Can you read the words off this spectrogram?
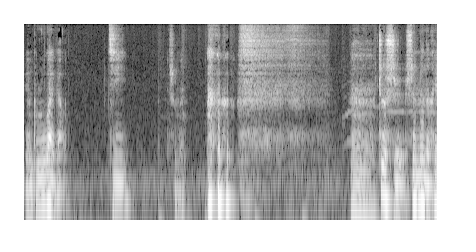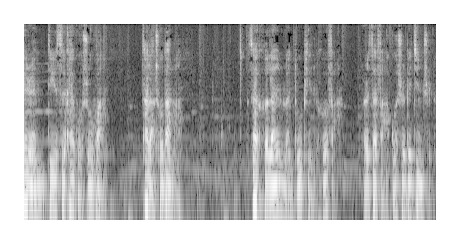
远不如外表鸡什么。嗯，这时身边的黑人第一次开口说话，他俩抽大麻。在荷兰，软毒品合法，而在法国是被禁止的。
